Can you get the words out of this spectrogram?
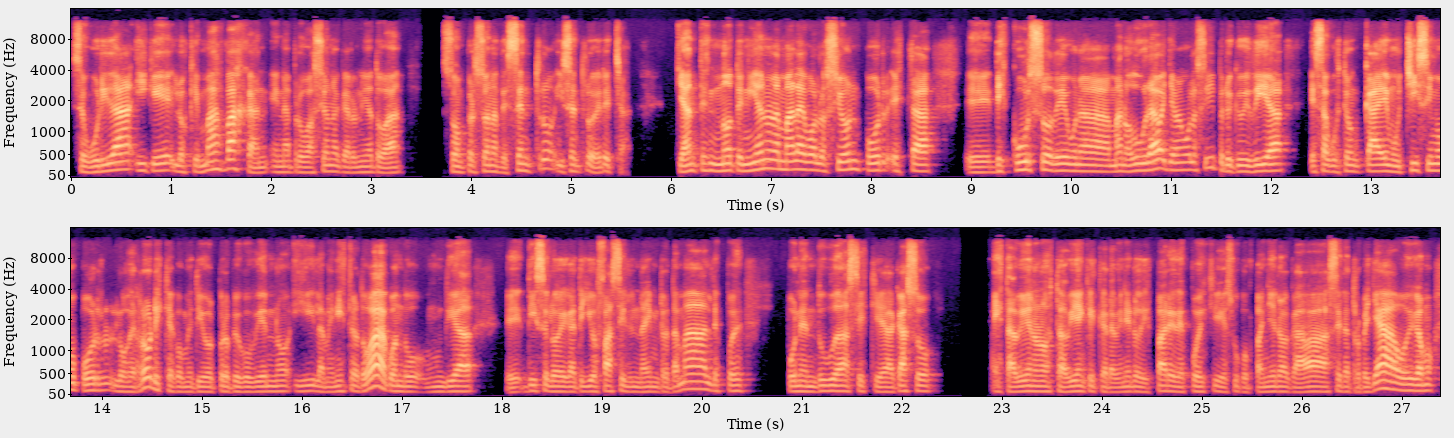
seguridad y que los que más bajan en aprobación a Carolina Toá son personas de centro y centro derecha que antes no tenían una mala evaluación por este discurso de una mano dura, llamémoslo así, pero que hoy día esa cuestión cae muchísimo por los errores que ha cometido el propio gobierno y la ministra Toá, cuando un día eh, dice lo de gatillo fácil en Naim Retamal, después pone en duda si es que acaso está bien o no está bien que el carabinero dispare después que su compañero acaba de ser atropellado, digamos.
